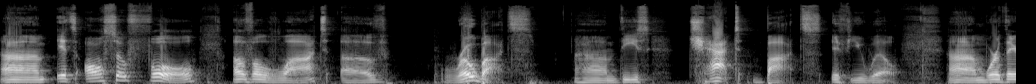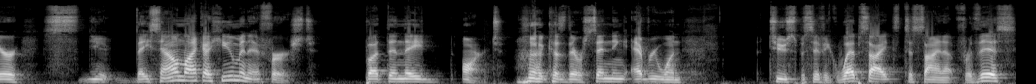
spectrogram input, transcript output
Um, it's also full of a lot of robots. Um, these chat bots, if you will, um, where they're they sound like a human at first, but then they aren't because they're sending everyone to specific websites to sign up for this,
